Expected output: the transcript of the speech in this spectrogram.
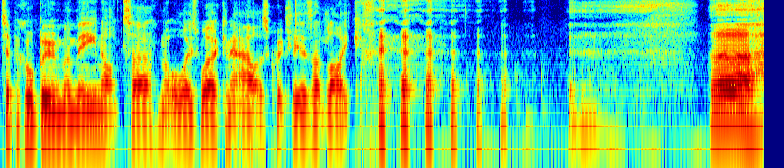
typical boomer me, not uh, not always working it out as quickly as I'd like. Uh,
